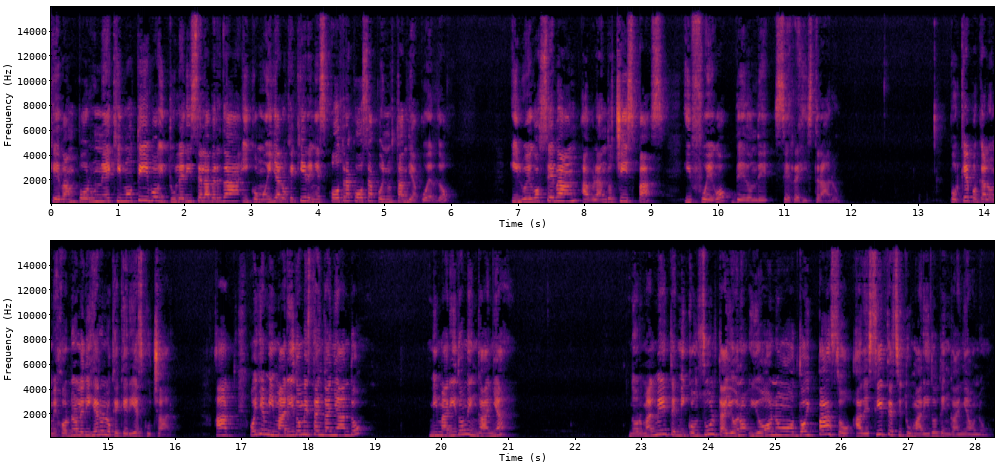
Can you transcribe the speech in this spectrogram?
que van por un X motivo y tú le dices la verdad y como ella lo que quieren es otra cosa, pues no están de acuerdo. Y luego se van hablando chispas y fuego de donde se registraron. ¿Por qué? Porque a lo mejor no le dijeron lo que quería escuchar. Ah, oye, mi marido me está engañando. Mi marido me engaña. Normalmente en mi consulta yo no, yo no doy paso a decirte si tu marido te engaña o no.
